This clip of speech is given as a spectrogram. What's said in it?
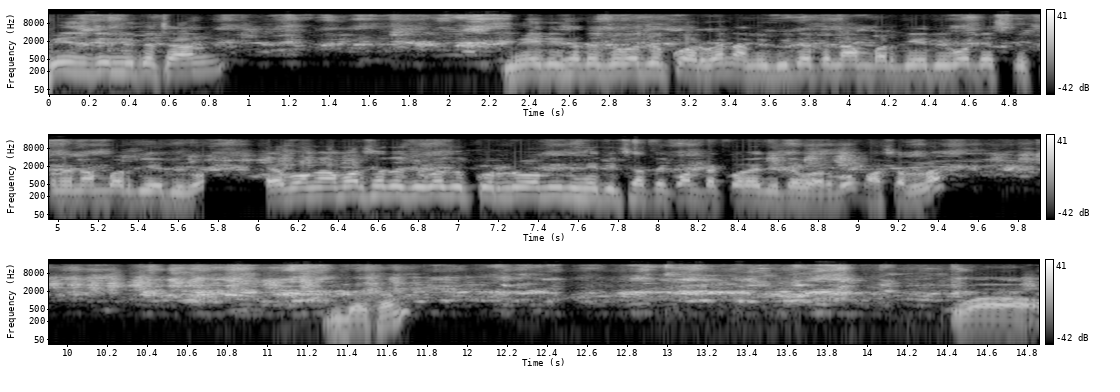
বিশ ডিম নিতে চান মেয়েদের সাথে যোগাযোগ করবেন আমি ভিডিওতে নাম্বার দিয়ে দিব ডেসক্রিপশনে নাম্বার দিয়ে দিব। এবং আমার সাথে যোগাযোগ করলেও আমি মেহেদির সাথে কন্ট্যাক্ট করে দিতে পারব মাসাল্লাহ দেখেন। ওয়াও।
